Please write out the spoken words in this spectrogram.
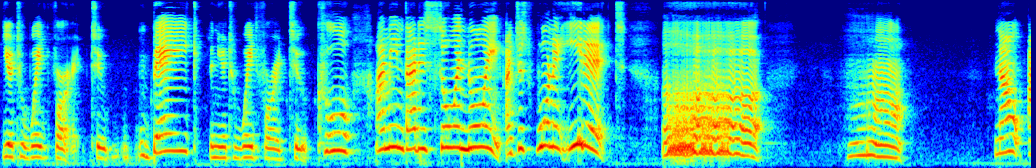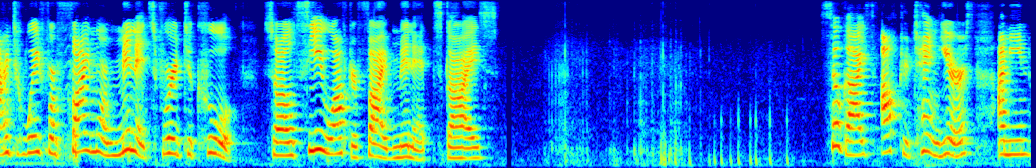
You have to wait for it to bake, then you have to wait for it to cool. I mean, that is so annoying. I just want to eat it. Ugh. Hmm. Now I have to wait for five more minutes for it to cool. So I'll see you after five minutes, guys. So guys, after 10 years, I mean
